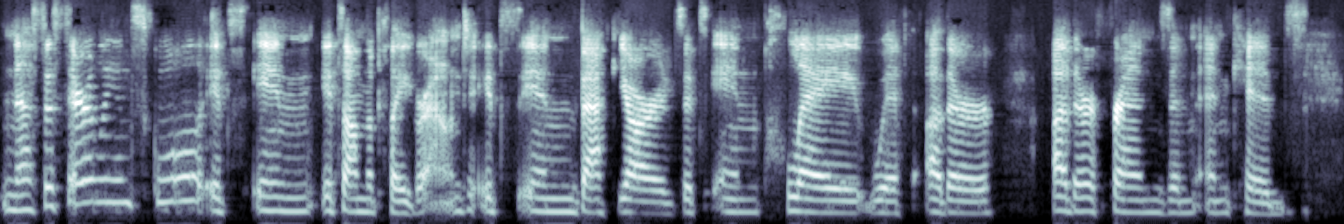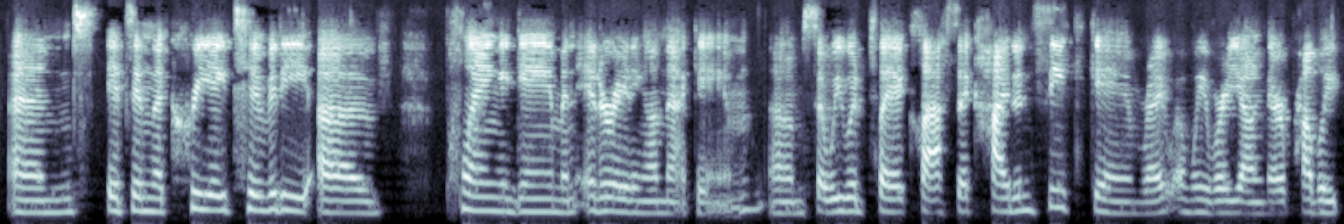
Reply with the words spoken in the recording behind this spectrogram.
necessarily in school it's in it's on the playground it's in backyards it's in play with other other friends and and kids and it's in the creativity of playing a game and iterating on that game. Um, so we would play a classic hide and seek game right when we were young. There were probably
